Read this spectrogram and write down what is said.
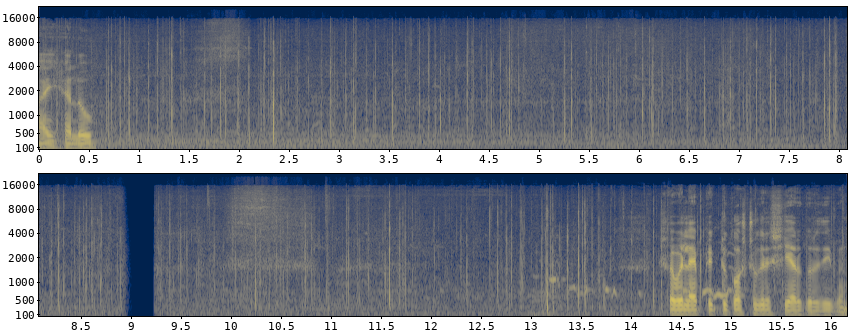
হাই হ্যালো সবাই লাইভটা একটু কষ্ট করে শেয়ার করে দিবেন।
